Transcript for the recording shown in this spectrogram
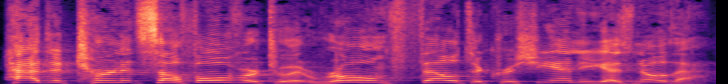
had to turn itself over to it. Rome fell to Christianity. You guys know that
